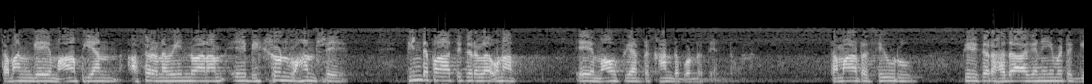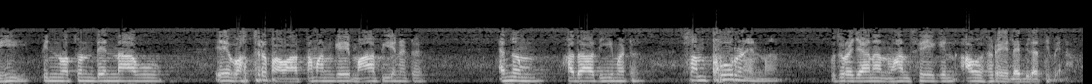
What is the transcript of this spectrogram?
Tamanගේ මාපියන් අසරණ වෙන්නවා නම් ඒ භික්ෂුන් වහන්සේ පින්ඩපාත කරලා වුණත් ඒ මව්පියන්ට කන්න බොන්න දෙන්න ඕන. තමාට සිවුරු පිරිකර හදා ගැනීමට ගිහි පින්වතුන් දෙන්නා වූ ඒ වස්ත්‍ර පවා Tamanගේ මාපියනට එනම් හදා දීමට සම්පූර්ණයෙන්ම බුදුරජාණන් වහන්සේගෙන් අවසරය ලැබිලා තිබෙනවා.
